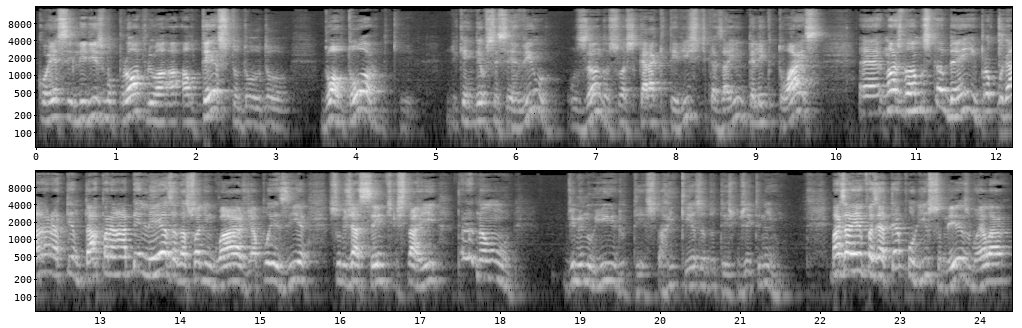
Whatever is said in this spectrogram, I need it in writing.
com esse lirismo próprio ao texto do, do, do autor, de quem Deus se serviu, usando as suas características aí intelectuais, é, nós vamos também procurar atentar para a beleza da sua linguagem, a poesia subjacente que está aí, para não diminuir o texto, a riqueza do texto de jeito nenhum. Mas a ênfase, até por isso mesmo, ela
